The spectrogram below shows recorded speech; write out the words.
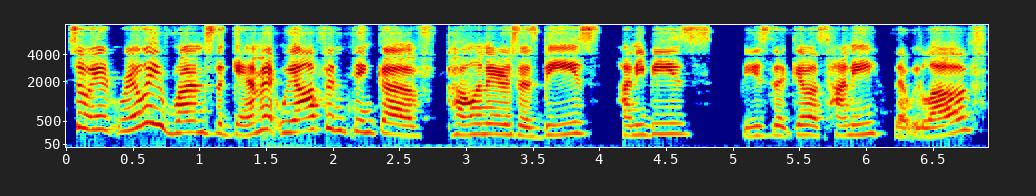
So it really runs the gamut. We often think of pollinators as bees, honeybees, bees that give us honey that we love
